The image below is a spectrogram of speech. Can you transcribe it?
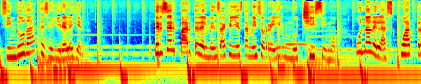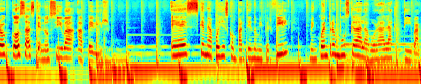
Sin duda te seguiré leyendo. Tercer parte del mensaje y esta me hizo reír muchísimo una de las cuatro cosas que nos iba a pedir. Es que me apoyes compartiendo mi perfil, me encuentro en búsqueda laboral activa.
